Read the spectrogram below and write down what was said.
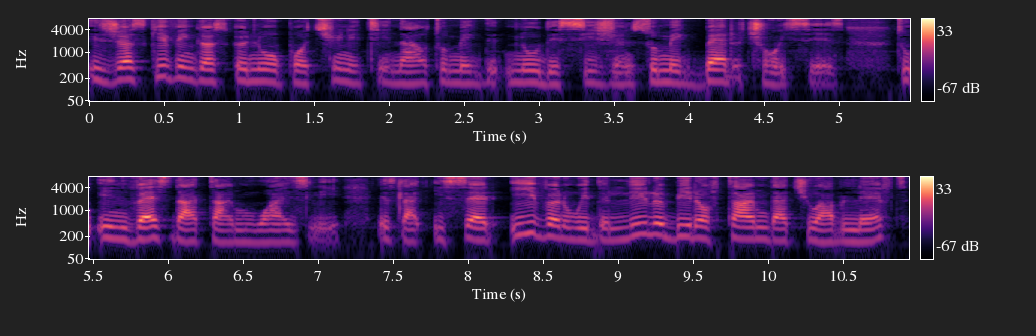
It's just giving us a new opportunity now to make the new decisions, to make better choices, to invest that time wisely. It's like he said, even with the little bit of time that you have left,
